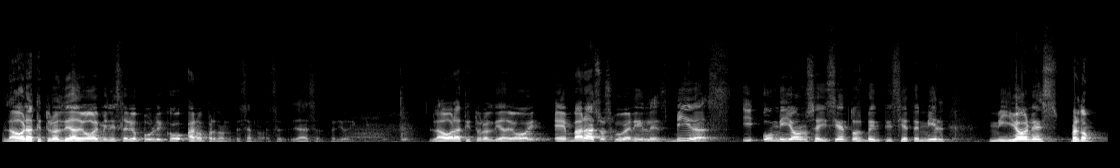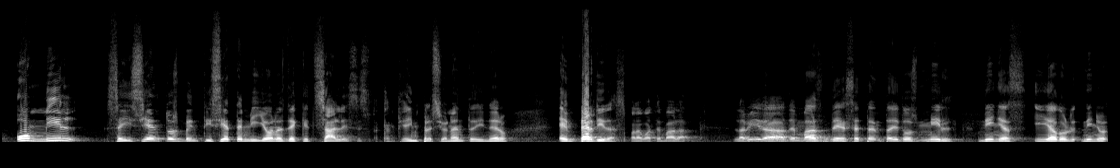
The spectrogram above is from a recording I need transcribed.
La hora titula el día de hoy, Ministerio Público. Ah, no, perdón, esa no, ese ya es el periódico. La hora titula el día de hoy, Embarazos juveniles, vidas y un millón seiscientos veintisiete mil millones, perdón, un mil 627 millones de quetzales, es una cantidad impresionante de dinero, en pérdidas para Guatemala. La vida de más de 72 mil niñas y, niños,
